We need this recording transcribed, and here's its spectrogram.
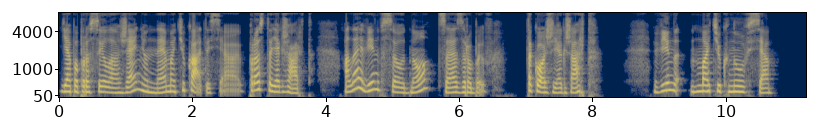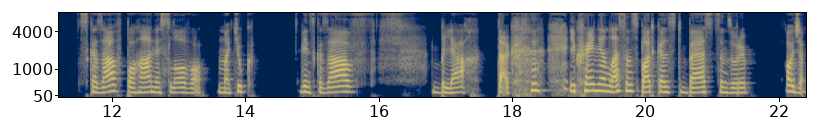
Я попросила Женю не матюкатися, просто як жарт. Але він все одно це зробив. Також як жарт. Він матюкнувся, сказав погане слово матюк. Він сказав бля. Так, Ukrainian Lessons Podcast без цензури. Отже,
